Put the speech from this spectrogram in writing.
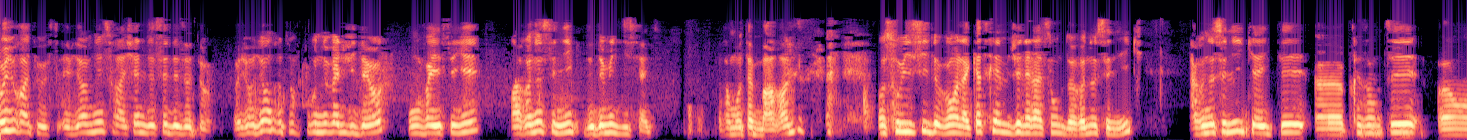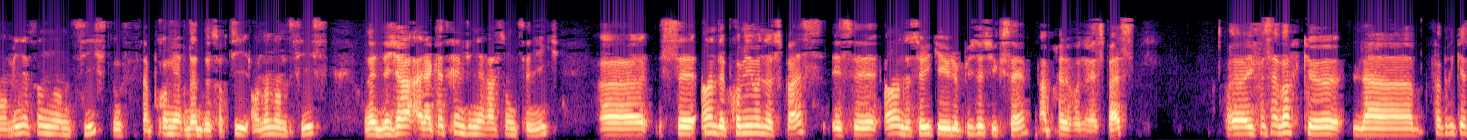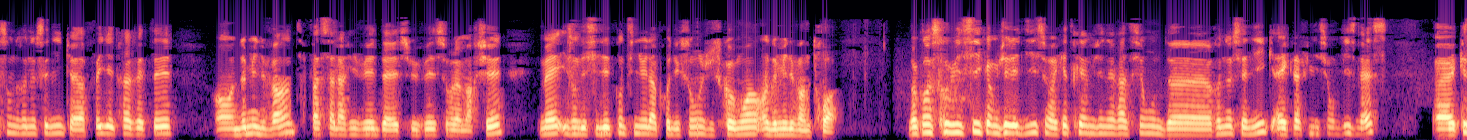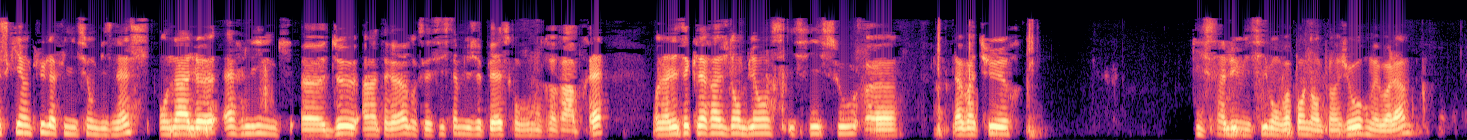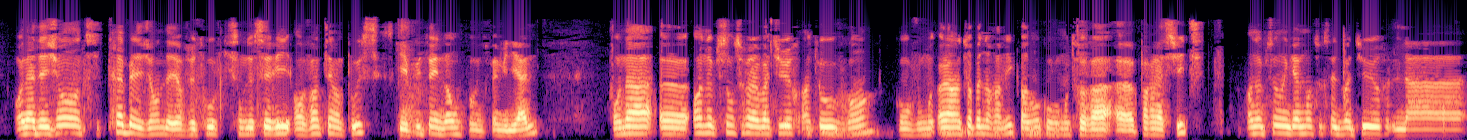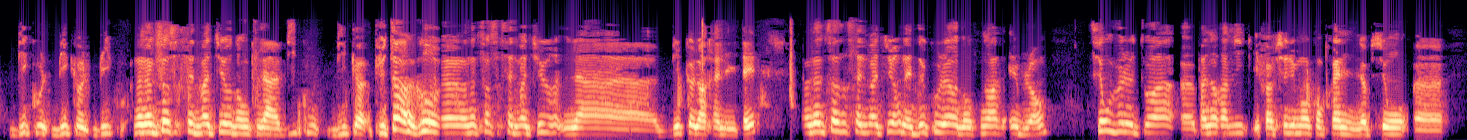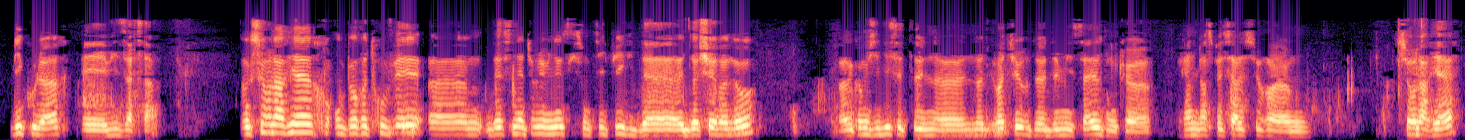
Bonjour à tous et bienvenue sur la chaîne de des Autos. Aujourd'hui on se retrouve pour une nouvelle vidéo où on va essayer un Renault Scénic de 2017. Remonte marron. on se trouve ici devant la quatrième génération de Renault Scénic. Un Renault Scénic a été euh, présenté en 1996, donc c'est sa première date de sortie en 96. On est déjà à la quatrième génération de Scénic. Euh, c'est un des premiers monospace et c'est un de celui qui a eu le plus de succès après le Renault Espace. Euh, il faut savoir que la fabrication de Renault Scénic a failli être arrêtée en 2020 face à l'arrivée des SUV sur le marché, mais ils ont décidé de continuer la production jusqu'au moins en 2023. Donc on se trouve ici, comme je l'ai dit, sur la quatrième génération de Renault Scénic avec la finition business. Euh, Qu'est-ce qui inclut la finition business? On a le Airlink euh, 2 à l'intérieur, donc c'est le système de GPS qu'on vous montrera après. On a les éclairages d'ambiance ici sous euh, la voiture qui s'allume ici. Bon, on voit pas, on est en plein jour, mais voilà. On a des jantes, très belles jantes d'ailleurs, je trouve, qui sont de série en 21 pouces, ce qui est plutôt énorme pour une familiale. On a euh, en option sur la voiture un toit ouvrant, qu'on vous, euh, un toit panoramique, pardon, qu'on vous montrera euh, par la suite. En option également sur cette voiture la bicool, bicool, bicool. En option sur cette voiture donc la bicool, bicool. Putain gros. Euh, en option sur cette voiture la bicoloralité. En option sur cette voiture les deux couleurs donc noir et blanc. Si on veut le toit euh, panoramique, il faut absolument qu'on prenne l'option euh, bicouleur et vice versa. Donc sur l'arrière, on peut retrouver euh, des signatures lumineuses qui sont typiques de, chez Renault. Comme j'ai dit, c'est une, notre voiture de 2016, donc rien de bien spécial sur sur l'arrière.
